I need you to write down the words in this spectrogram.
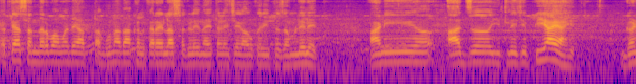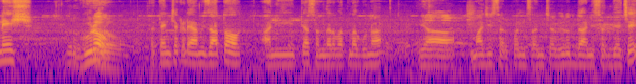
तर त्या संदर्भामध्ये आत्ता गुन्हा दाखल करायला सगळे नैतळ्याचे गावकरी इथं जमलेले आहेत. आणि आज इथले जे पी आय आहेत गणेश गुरव. तर त्यांच्याकडे आम्ही जातो आहोत आणि त्या संदर्भातला गुन्हा या माजी सरपंचांच्या विरुद्ध आणि सध्याचे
